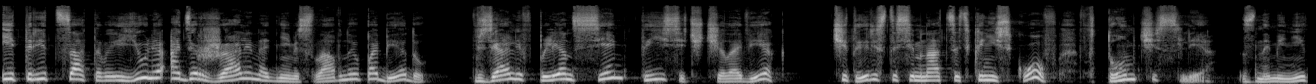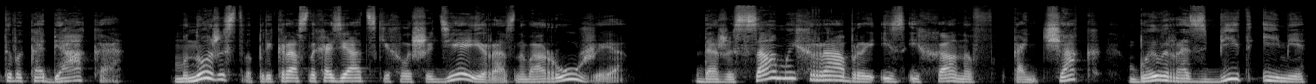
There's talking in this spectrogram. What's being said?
и 30 июля одержали над ними славную победу. Взяли в плен семь тысяч человек, 417 князьков, в том числе знаменитого Кобяка, множество прекрасных азиатских лошадей и разного оружия. Даже самый храбрый из их ханов Кончак был разбит ими,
